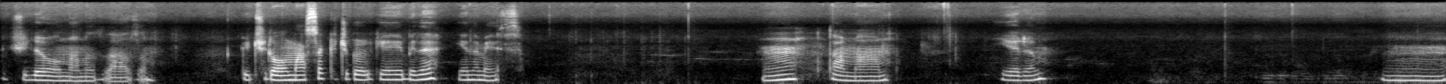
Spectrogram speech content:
güçlü olmamız lazım. Güçlü olmazsa küçük ülkeyi bile yenemeyiz. Hı, tamam. Yarım. Hmm.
